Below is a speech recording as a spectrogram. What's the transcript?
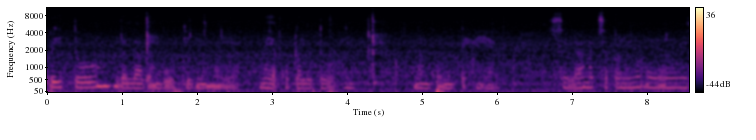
pritong dalagang bukid mamaya. Maya ko palutuin ng konti. Ayan. Salamat sa panonood.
